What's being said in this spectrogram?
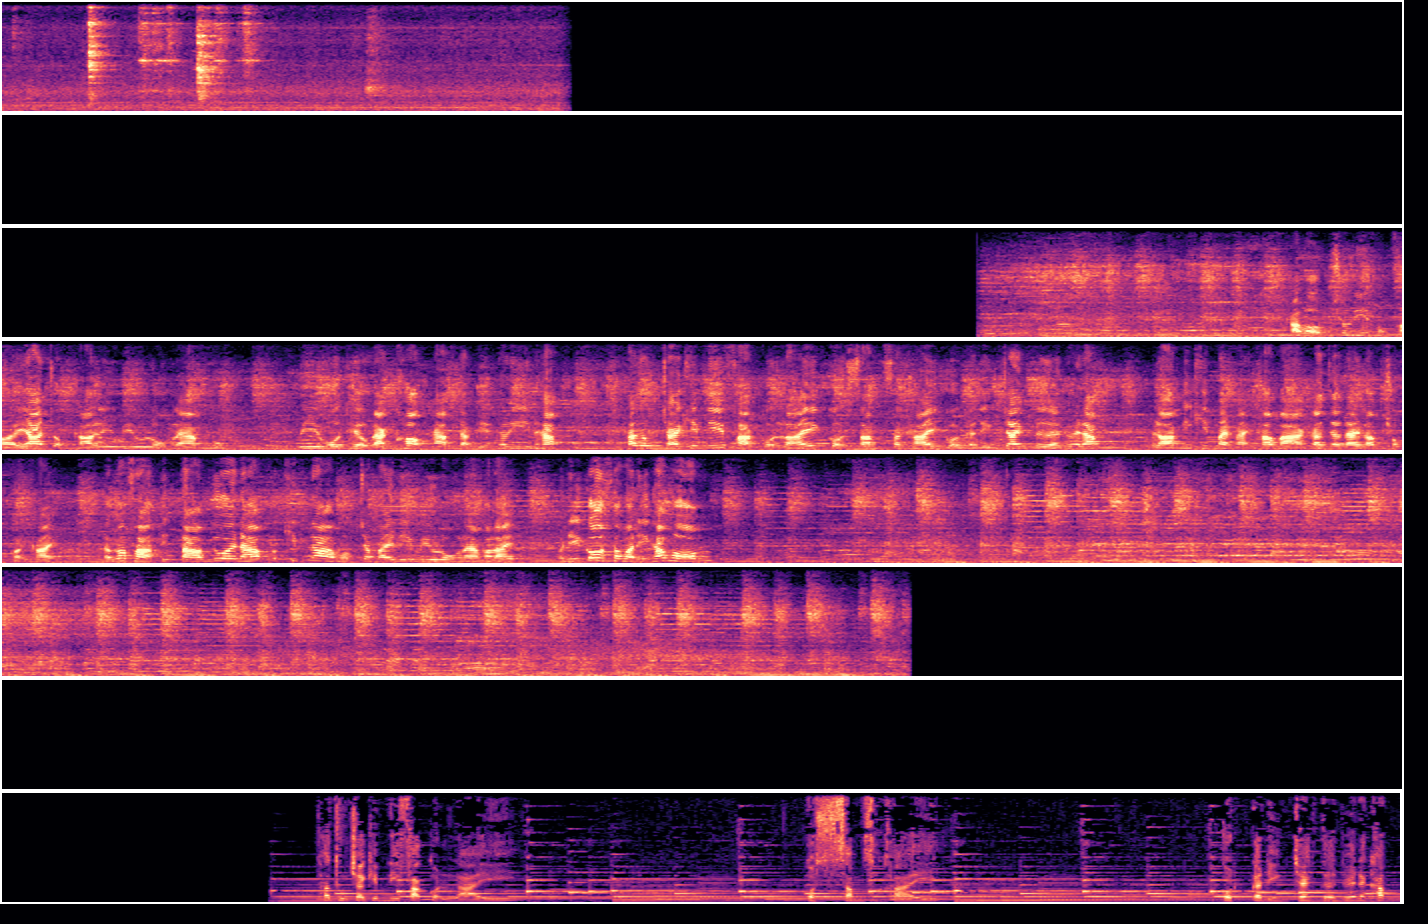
ครับผม ช่วงนี้ผมขออนุญาตจบการรีวิวโรงแรมวีโฮเทลแบงคอกครับแต่เพียงเท่านี้นะครับ ถ้าถูกใจคลิปนี้ฝากกดไลค์ กดซับสไครต์กดกระดิ่งแจ้งเตือนด้วยนะครับ เวลามีคลิปใหม่ๆเข้ามาก็จะได้รับชมก่อนใคร แล้วก็ฝากติดตามด้วยนะครับว่าคลิปหน้าผมจะไปรีวิวโรงแรมอะไร วันนี้ก็สวัสดีครับผม ถ้าถูกใจคลิปนี้ฝากกดไลค์ กด Subscribe กดกระดิ่งแจ้งเตือนด้วยนะครับ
